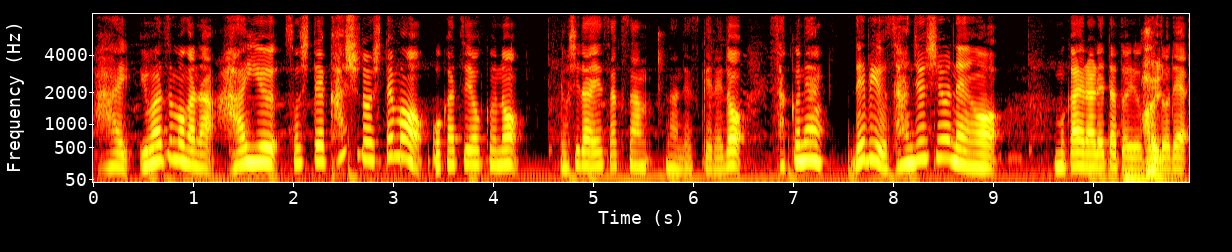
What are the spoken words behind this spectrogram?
はい、言わずもがな俳優そして歌手としてもご活躍の吉田栄作さんなんですけれど昨年デビュー30周年を迎えられたということで、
